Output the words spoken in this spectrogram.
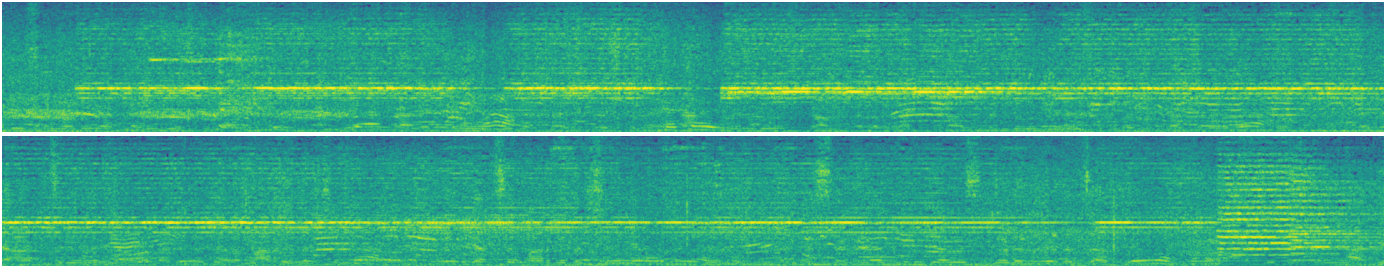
दिवसामध्ये घडणारी गोष्ट कार्यक्रमामध्ये घडणारी गोष्ट काम करावं लागतं जावं लागतं त्याच्या अडचणीवर जावं लागतं त्याला मार्गदर्शन घ्यावं लागतं त्याचं मार्गदर्शन घ्यावं लागतं आणि सगळ्यात मी ज्यावेळेस घडत घडत जातो आधी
